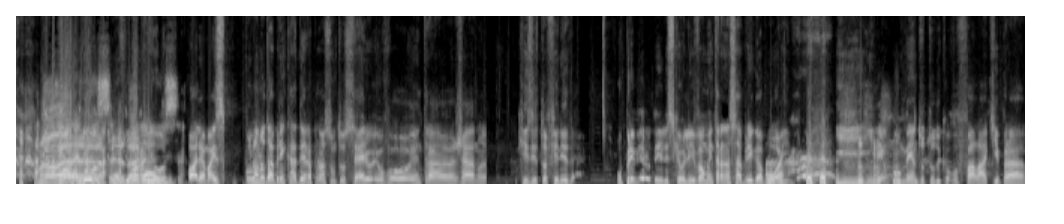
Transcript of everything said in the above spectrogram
Fora é, é. Olha, mas pulando da brincadeira para um assunto sério, eu vou entrar já no quesito afinidade. O primeiro deles que eu li, vamos entrar nessa briga boa aí. E em nenhum momento, tudo que eu vou falar aqui para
